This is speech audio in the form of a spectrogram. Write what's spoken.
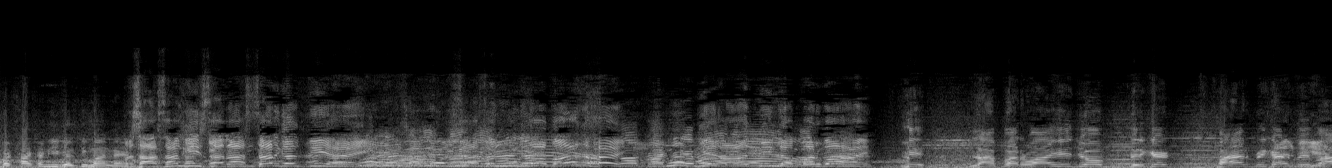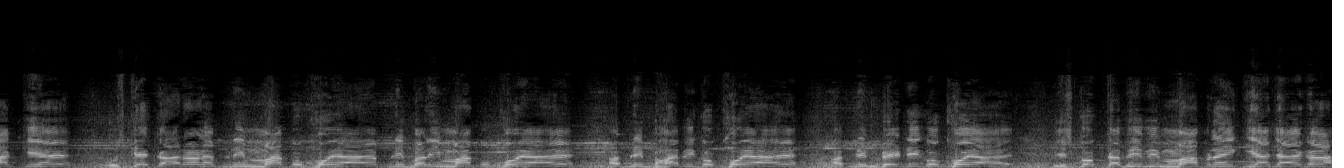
प्रशासन की गलती मान है? प्रशासन की सरासर गलती है। प्रशासन लापरवाह है। लापरवाही जो ब्रिगेड फायर ब्रिगेड। विभाग की है उसके कारण अपनी माँ को खोया है अपनी बड़ी माँ को खोया है अपनी भाभी को खोया है अपनी बेटी को खोया है। इसको कभी भी माफ़ नहीं किया जाएगा।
